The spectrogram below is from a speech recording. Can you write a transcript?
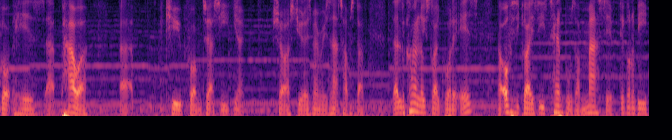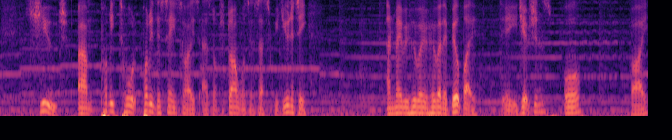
got his uh, power uh, cube from to actually, you know, show us Juno's memories and that type of stuff. That kind of looks like what it is. Now, obviously, guys, these temples are massive. They're going to be huge. Um, probably tall, probably the same size as Notre Dame was in Assassin's Creed Unity. And maybe who, who were they built by? The Egyptians or by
